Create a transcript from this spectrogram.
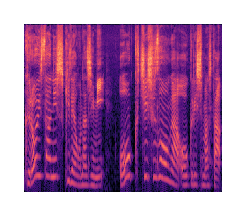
黒いさ錦でおなじみ大口酒造がお送りしました。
